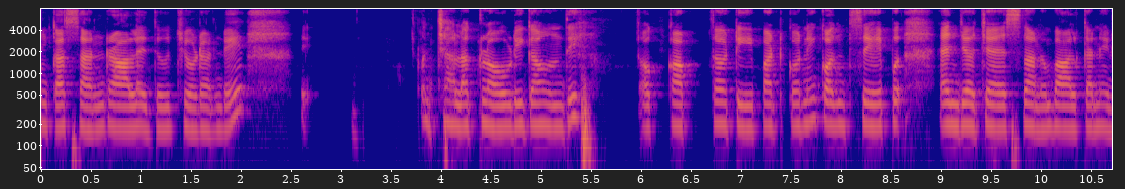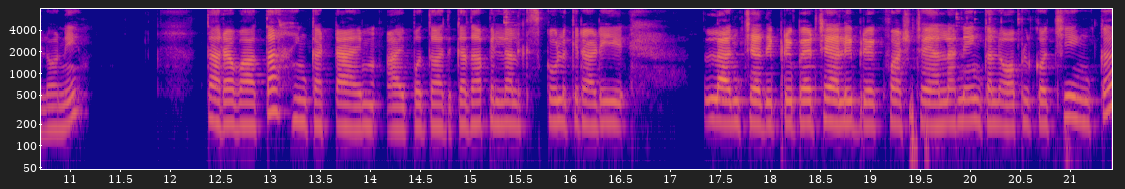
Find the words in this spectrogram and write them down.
ఇంకా సన్ రాలేదు చూడండి. చాలా క్లౌడీగా ఉంది. ఒక కప్తో టీ పట్టుకొని కొంతసేపు ఎంజాయ్ చేస్తాను బాల్కనీలోని. తర్వాత ఇంకా టైం అయిపోతుంది కదా. పిల్లలకి స్కూల్కి రెడీ లంచ్ అది ప్రిపేర్ చేయాలి బ్రేక్ఫాస్ట్ చేయాలని ఇంకా లోపలికి వచ్చి ఇంకా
